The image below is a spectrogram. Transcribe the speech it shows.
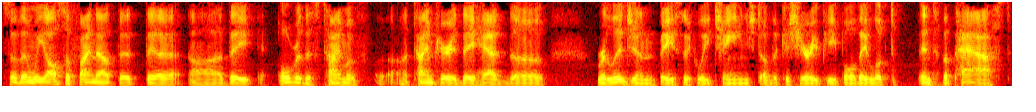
so then we also find out that the uh, they over this time of uh, time period they had the religion basically changed of the Keshiri people. They looked into the past.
